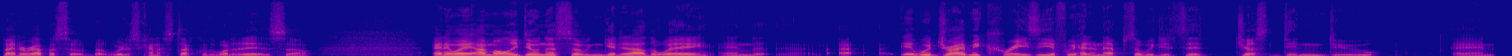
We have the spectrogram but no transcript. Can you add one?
better episode. But we're just kind of stuck with what it is. So anyway, I'm only doing this so we can get it out of the way. And uh, I, it would drive me crazy if we had an episode we just did, just didn't do, and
